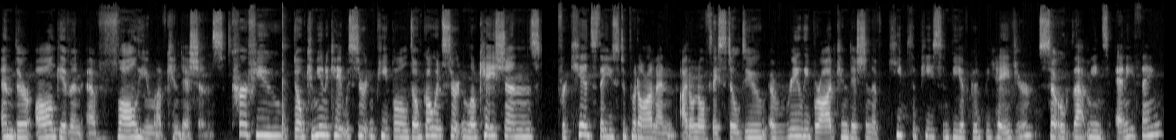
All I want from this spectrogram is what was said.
and they're all given a volume of conditions. Curfew, don't communicate with certain people, don't go in certain locations. For kids, they used to put on, and I don't know if they still do, a really broad condition of keep the peace and be of good behavior. So that means anything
